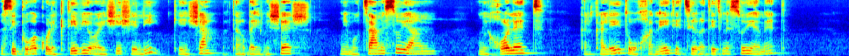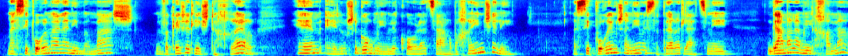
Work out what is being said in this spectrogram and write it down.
הסיפור הקולקטיבי או האישי שלי כאישה בת 46, ממוצא מסוים, עם יכולת כלכלית, רוחנית, יצירתית מסוימת. מהסיפורים האלה אני ממש מבקשת להשתחרר. הם אלו שגורמים לכל הצער בחיים שלי. הסיפורים שאני מספרת לעצמי גם על המלחמה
